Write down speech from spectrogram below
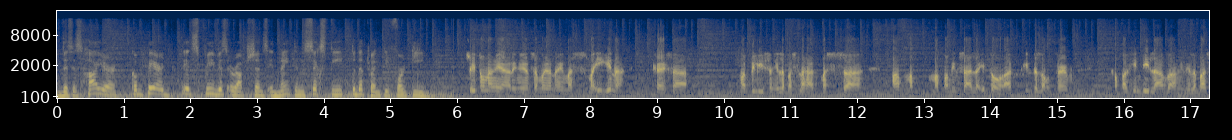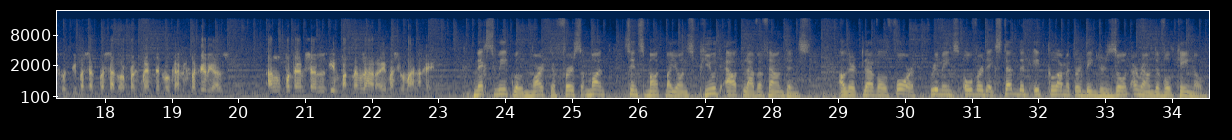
This is higher compared to its previous eruptions in 1960 to the 2014. So itong nangyayari ngayon sa ngayon ay mas maigi na kaysa mabilis ang ilabas lahat, mas uh, mapaminsala ito at in the long term, kapag hindi lava ang inilabas kundi basag-basag or fragmented volcanic materials, ang potential impact ng lahar ay mas lumalaki. Next week will mark the first month since Mount Mayon spewed out lava fountains. Alert level 4 remains over the extended 8-kilometer danger zone around the volcano.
